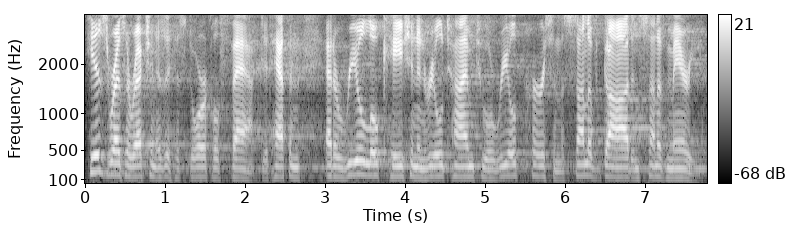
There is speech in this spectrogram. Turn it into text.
His resurrection is a historical fact. It happened at a real location in real time to a real person, the Son of God and Son of Mary,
